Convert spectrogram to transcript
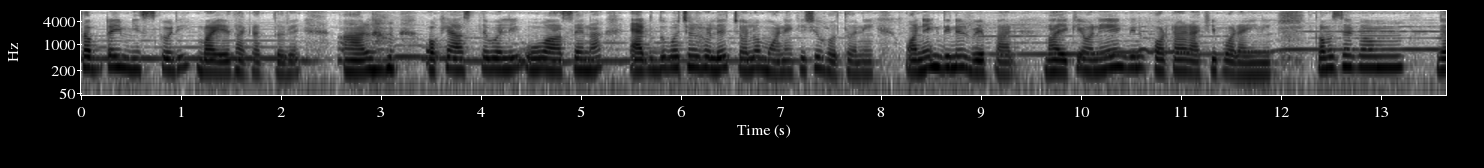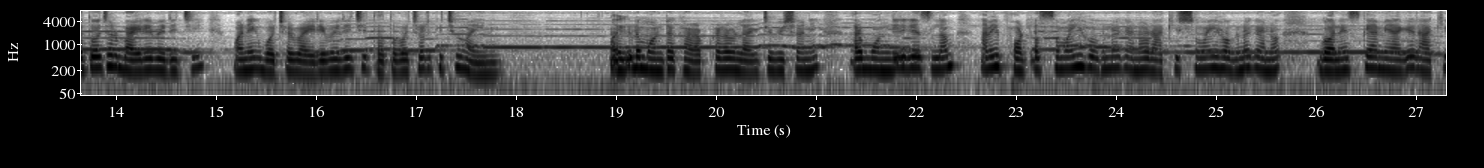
সবটাই মিস করি বাইরে থাকার তোরে আর ওকে আসতে বলি, ও আসে না। এক দু বছর হলে চলো মনে কিছু হতো নি। অনেক দিনের ব্যাপার। ভাইকে অনেক দিন ফটা রাখি পড়াইনি। কমসে কম যত বছর বাইরে বেরিয়েছি, অনেক বছর বাইরে বেরিয়েছি, তত বছর কিছু হয়নি। ওইখানে মনটা খারাপ খারাপ লাগছে ভীষণই। আর মন্দির গেছিলাম, আমি ফটার সময়ই হোক না কেন, রাখির সময়ই হোক না কেন, গণেশকে আমি আগে রাখি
